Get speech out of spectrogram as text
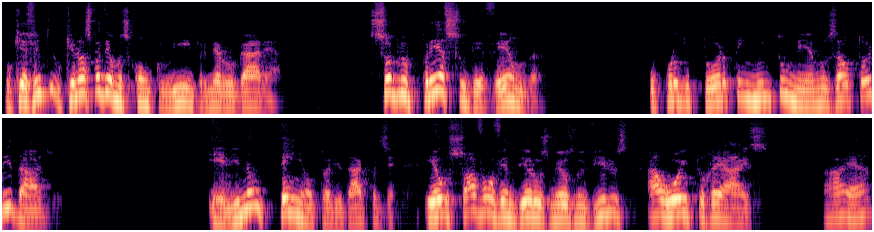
O que, a gente, o que nós podemos concluir, em primeiro lugar, é sobre o preço de venda, o produtor tem muito menos autoridade. Ele não tem autoridade para dizer, eu só vou vender os meus novilhos a oito reais. Ah, é?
